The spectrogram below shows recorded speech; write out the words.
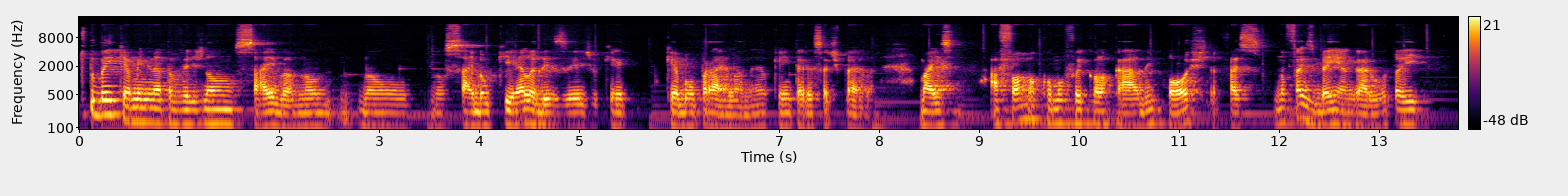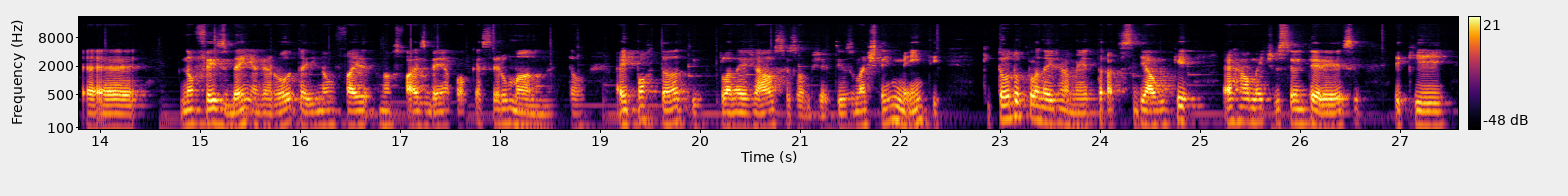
tudo bem que a menina talvez não saiba, não, não, não saiba o que ela deseja, o que, o que é bom para ela, né, o que é interessante para ela, mas a forma como foi colocado, imposta, faz, não faz bem a garota e é, não fez bem a garota e não faz, não faz bem a qualquer ser humano, né? Então, é importante planejar os seus objetivos, mas ter em mente que todo planejamento trata-se de algo que é realmente do seu interesse e que,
